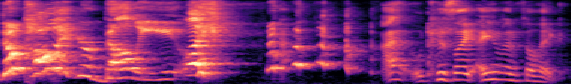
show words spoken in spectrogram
Don't call it your belly. Like, I because like I even feel like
